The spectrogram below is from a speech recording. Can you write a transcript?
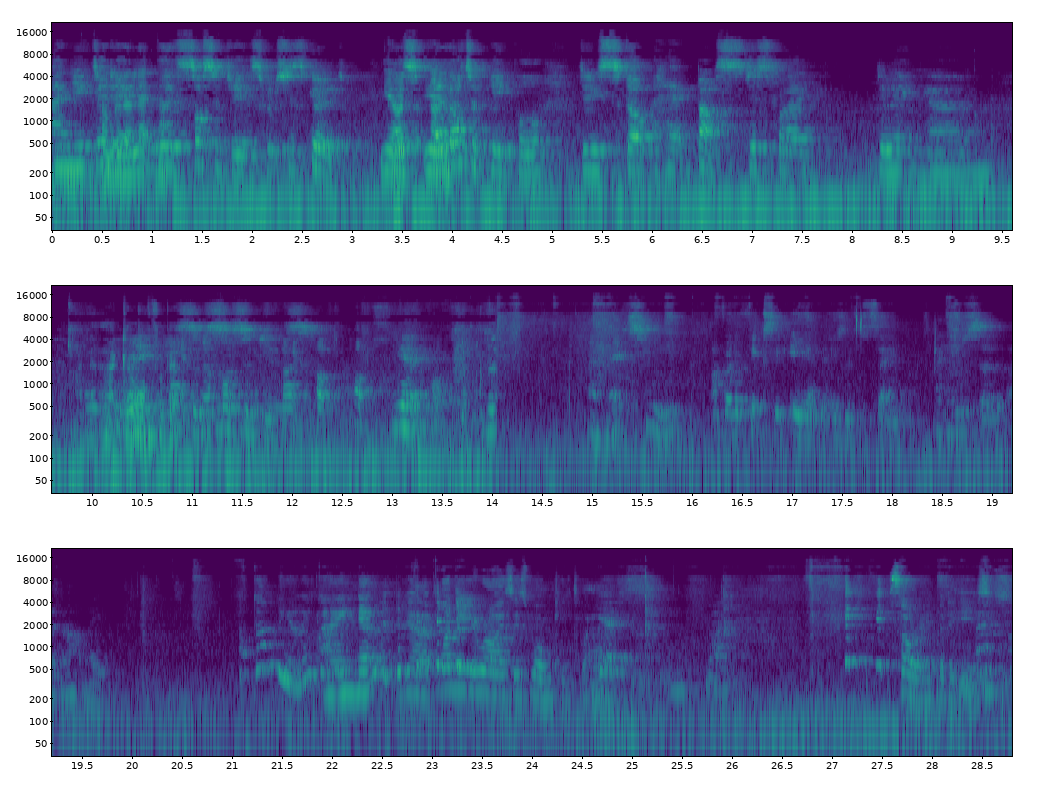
And you did I'm it let that- with sausages, which is good. Yeah, 'Cause yeah. A lot of people do sculpt head bust just by doing um, let that go off a bit. bits of sausages. Like pop, pop. Yeah. And next week, I've got to fix the ear that isn't the same. and also an eye. I've done the eye. I know. Yeah, one of your eyes is wonky, Claire. Yes. Sorry, but it is.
